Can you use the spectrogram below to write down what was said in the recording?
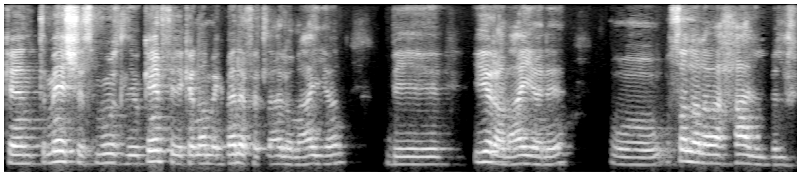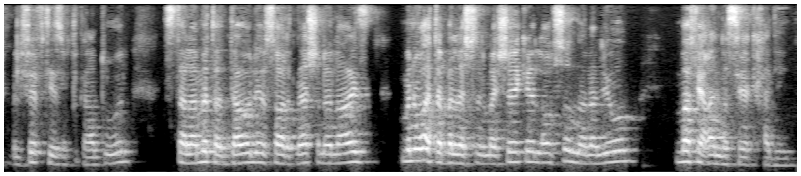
كانت ماشي smoothly وكان في economic benefit له معين ب era معينة. ووصلنا لمحل بال50 مثل عم تقول. استلمتها الدولة وصارت nationalized من وقتها بلشت المشاكل. لو وصلنا لليوم ما في عندنا سكك حديد.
